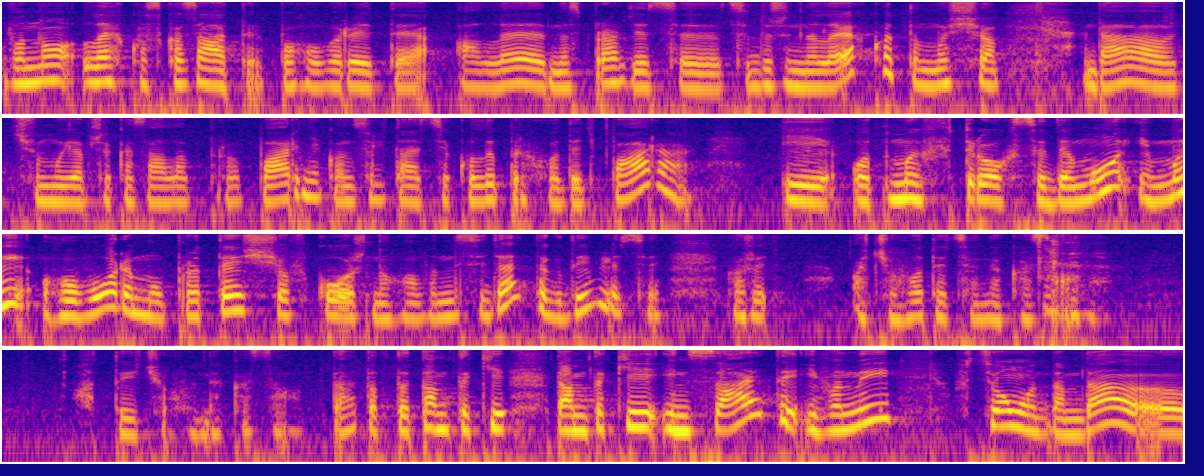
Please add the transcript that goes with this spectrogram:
Воно легко сказати, поговорити, але насправді це, це дуже нелегко, тому що да, чому я вже казала про парні консультації, коли приходить пара, і от ми втрьох сидимо, і ми говоримо про те, що в кожного. Вони сидять, так дивляться кажуть: а чого ти це не казала? А ти чого не казав? Да? Тобто там такі, там такі інсайти, і вони в цьому там, да, е,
